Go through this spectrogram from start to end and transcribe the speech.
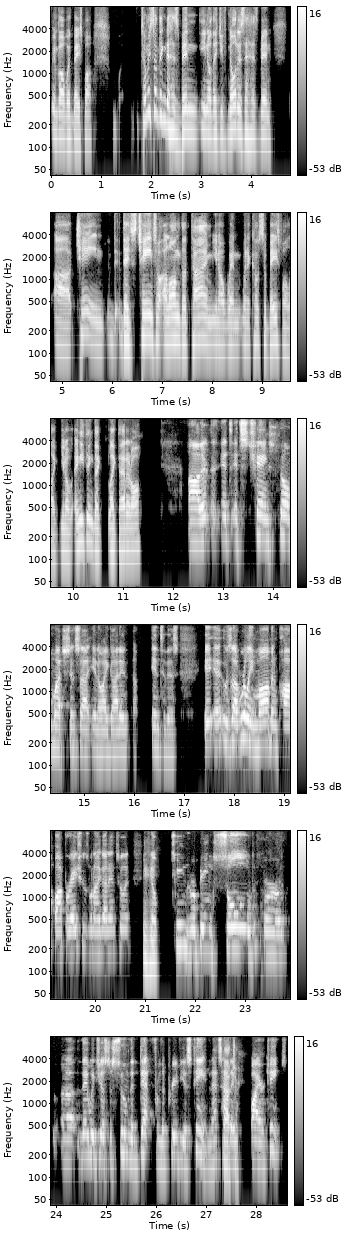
involved with baseball. Tell me something that has been, you know, that you've noticed that has been uh changed that's changed along the time, you know, when when it comes to baseball, like you know, anything like like that at all? Uh, there, it's it's changed so much since I you know I got in into this. It, it was a really mom and pop operations when I got into it. Mhm. know, Teams were being sold for uh, they would just assume the debt from the previous team, and that's how they Gotcha. would fire teams.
